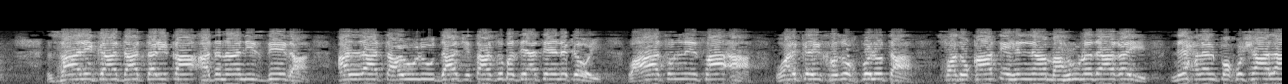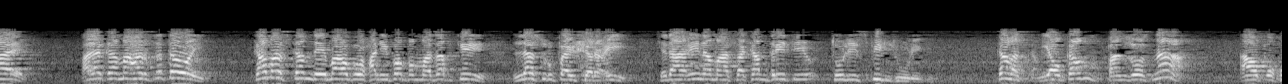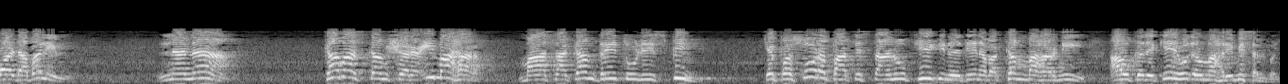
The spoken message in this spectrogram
ذالک دا طریقه ادنا نږدې ده الله تعالی دا چې تاسو به زیاته نه کوي وات النساء ورکه خذو خپلتا صدقاتهن مہرون دا غي نحلل په خوشاله الکه مہر څه ته وای کم از کم د امام ابو حنیفه په مذهب کې 10 روپۍ شرعي چې دا غینه ما څه کم درې تولی سپین جوړیږي کم از کم یو کم 50 نه او په خوا ډبل نه نه کم از کم شرعي مہر ما څه کم درې تولی سپین چې په سور پاکستانو کې کې نه دینه به کم مہر ني او کله کې هو د مہر مثل وي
